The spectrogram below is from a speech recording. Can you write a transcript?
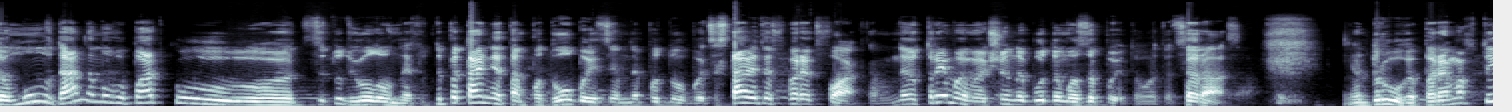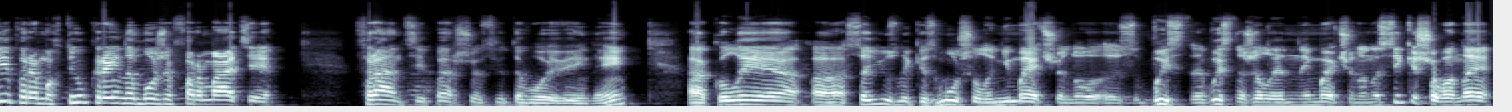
тому в даному випадку е, це тут головне. Тут не питання там подобається, не подобається. Ставити вперед фактом. Не отримуємо, якщо не будемо запитувати. Це раз. Друге, перемогти. Перемогти Україна може в форматі Франції Першої світової війни, коли союзники змусили Німеччину е, виснажили Німеччину настільки, що вони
